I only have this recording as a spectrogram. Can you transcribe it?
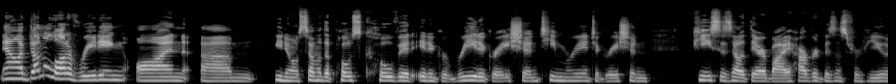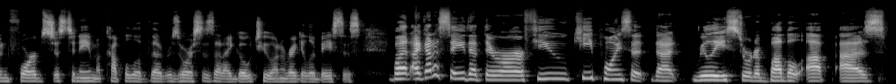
Now, I've done a lot of reading on, um, you know, some of the post COVID integ- reintegration, team reintegration pieces out there by Harvard Business Review and Forbes, just to name a couple of the resources that I go to on a regular basis. But I got to say that there are a few key points that that really sort of bubble up as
